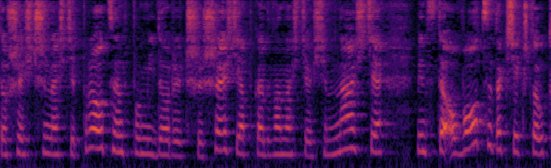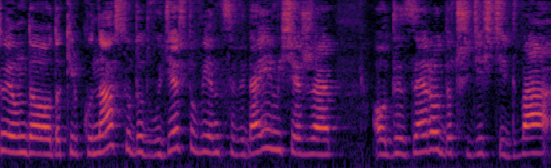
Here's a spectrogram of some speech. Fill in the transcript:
to 6-13%, pomidory 3,6%, jabłka 12-18%, więc te owoce tak się kształtują do, do kilkunastu, do 20, więc wydaje mi się, że od 0 do 32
